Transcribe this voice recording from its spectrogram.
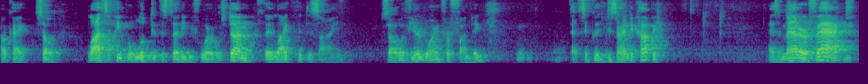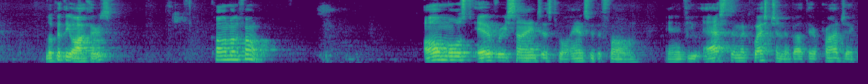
okay. So lots of people looked at the study before it was done, they liked the design. So if you're going for funding, that's a good design to copy. As a matter of fact, look at the authors Call them on the phone. Almost every scientist will answer the phone, and if you ask them a question about their project,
